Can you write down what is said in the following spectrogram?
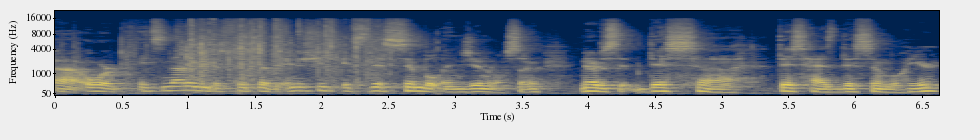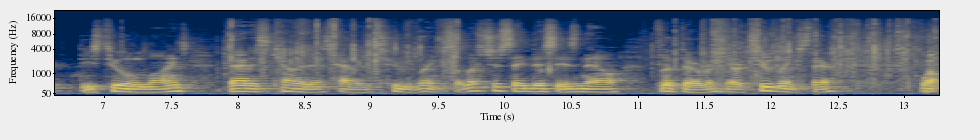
uh, or it's not even just flipped over industries, it's this symbol in general. So notice that this, uh, this has this symbol here, these two little lines, that is counted as having two links. So let's just say this is now flipped over. There are two links there. Well,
